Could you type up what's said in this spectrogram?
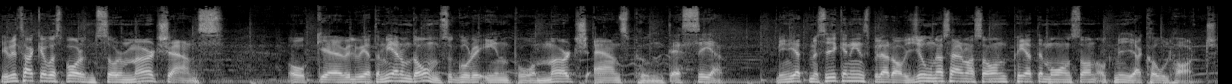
Vi vill tacka vår sponsor Merchants. Och eh, vill du veta mer om dem så går du in på merchants.se. Vignettmusiken är inspelad av Jonas Hermansson, Peter Månsson och Mia Coldheart.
